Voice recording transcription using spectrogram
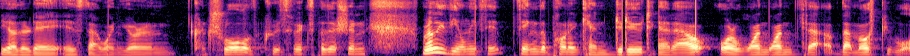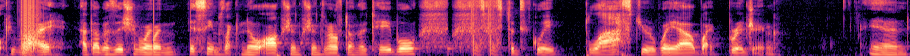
the other day is that when you're in control of the crucifix position, really the only th- thing the opponent can do to get out, or one one that, that most people buy at that position when, when it seems like no options are left on the table, is to basically blast your way out by bridging. And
